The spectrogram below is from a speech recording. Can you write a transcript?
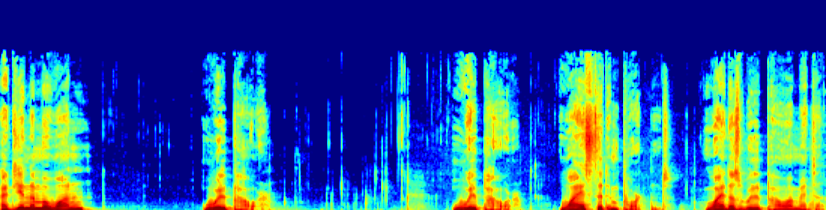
Idea number one willpower. Willpower. Why is that important? Why does willpower matter?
